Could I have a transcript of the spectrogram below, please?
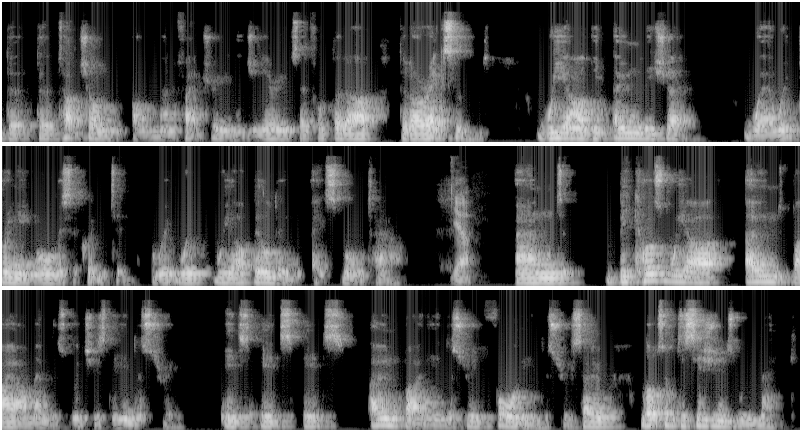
that, that touch on, on manufacturing and engineering and so forth that are that are excellent. We are the only show where we're bringing all this equipment in. We, we, we are building a small town. Yeah. And because we are owned by our members, which is the industry, it's it's it's owned by the industry for the industry. So lots of decisions we make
